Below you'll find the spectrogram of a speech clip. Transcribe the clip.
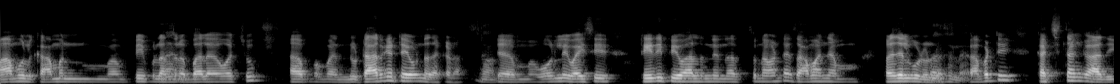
మామూలు కామన్ పీపుల్ అందులో బలవచ్చు. నువ్వు టార్గెట్ ఏ ఉండదు అక్కడ. ఓన్లీ వైసీ టీడీపీ వాళ్ళని నరుకుతున్నావు అంటే సామాన్య ప్రజలు కూడా ప్రజలే. కాబట్టి ఖచ్చితంగా అది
